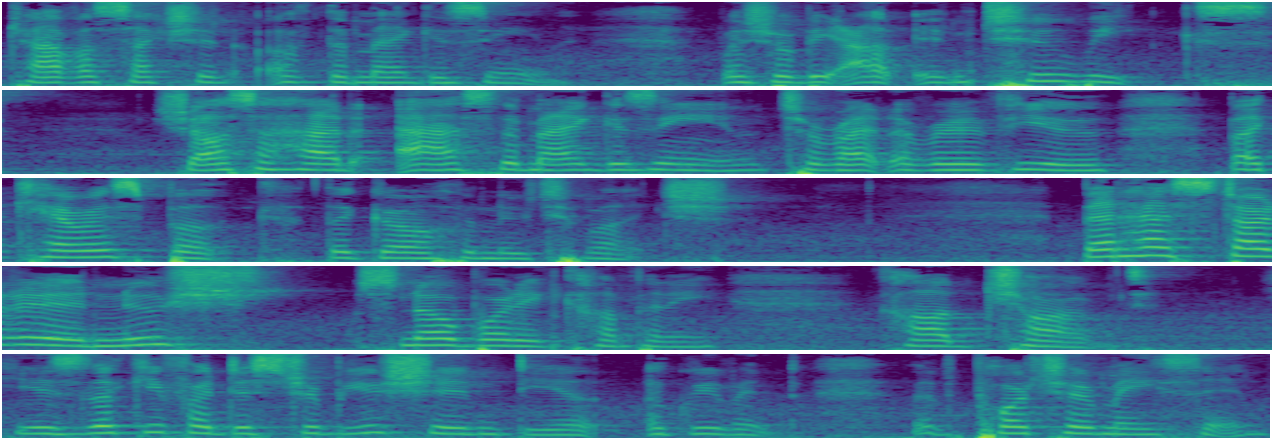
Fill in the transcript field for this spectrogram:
travel section of the magazine, which will be out in two weeks. She also had asked the magazine to write a review by Kara's book, The Girl Who Knew Too Much. Ben has started a new snowboarding company called Charmed. He is looking for a distribution deal agreement with Porter Mason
